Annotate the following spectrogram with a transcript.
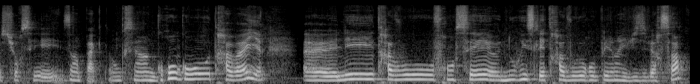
sur ces impacts. Donc c'est un gros gros travail. les travaux français nourrissent les travaux européens et vice-versa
